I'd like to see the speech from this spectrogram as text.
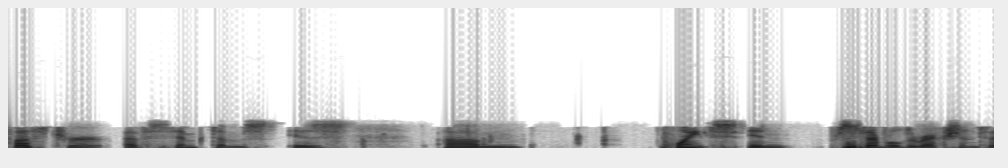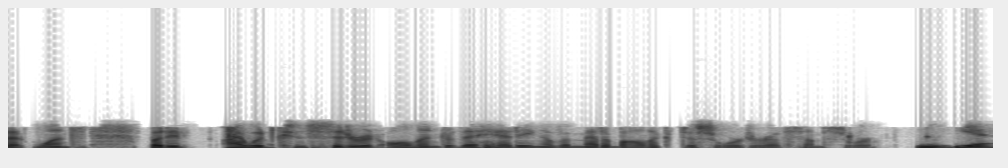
cluster of symptoms is um, points in several directions at once, but it I would consider it all under the heading of a metabolic disorder of some sort Mm. Yeah.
